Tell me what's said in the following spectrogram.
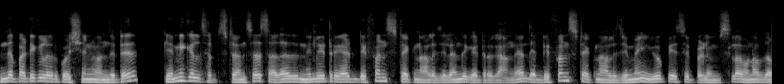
இந்த பர்டிகுலர் கொஷின் வந்துட்டு கெமிக்கல் சப்ஸ்டன்சஸ் அதாவது மிலிட்ரியா டிஃபென்ஸ் டெக்னாலஜிலேருந்து கேட்டிருக்காங்க. இந்த டிஃபென்ஸ் டெக்னாலஜியுமே யூபிஎஸ்சி பிலிம்ஸில் one of the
